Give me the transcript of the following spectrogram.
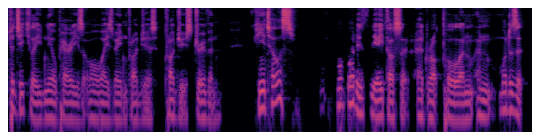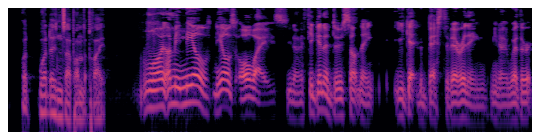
particularly Neil Perry has always been produce produce driven. Can you tell us what, what is the ethos at, at Rockpool and, and what is it what what ends up on the plate? Well, I mean, Neil Neil's always, you know, if you're going to do something, you get the best of everything. You know, whether it,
